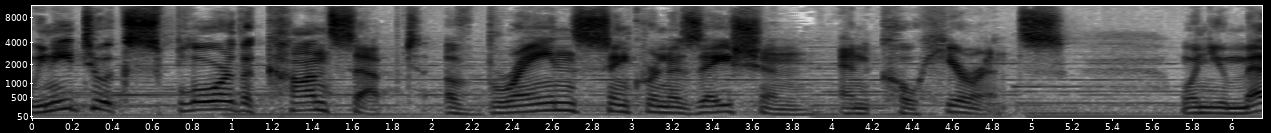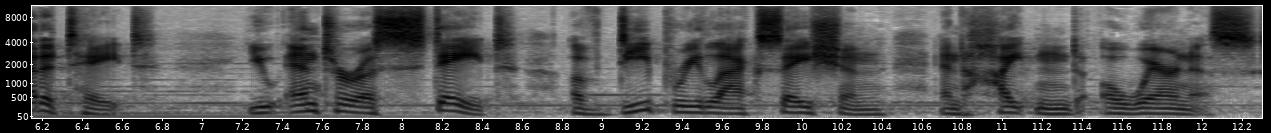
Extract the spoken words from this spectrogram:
we need to explore the concept of brain synchronization and coherence. When you meditate, you enter a state of deep relaxation and heightened awareness.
